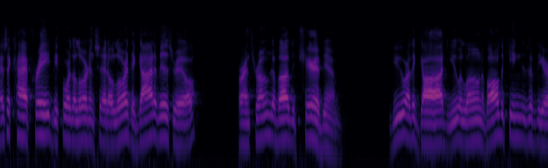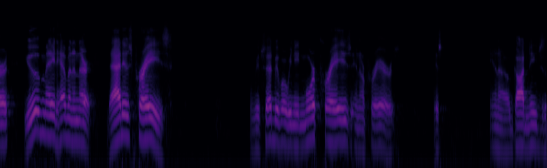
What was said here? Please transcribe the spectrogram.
Hezekiah prayed before the Lord and said, O Lord, the God of Israel, are enthroned above the cherubim. You are the God, you alone, of all the kingdoms of the earth. You have made heaven and earth. That is praise. And we've said before, we need more praise in our prayers. It's, you know, God needs the,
